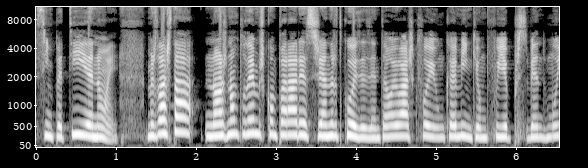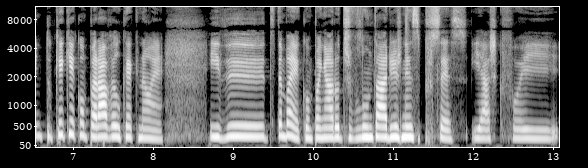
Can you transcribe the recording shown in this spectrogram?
simpatia, não é? Mas lá está, nós não podemos comparar esse género de coisas, então eu acho que foi um caminho que eu me fui apercebendo muito do que é que é comparável, o que é que não é. E de, de também acompanhar outros voluntários nesse processo. E acho que foi.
